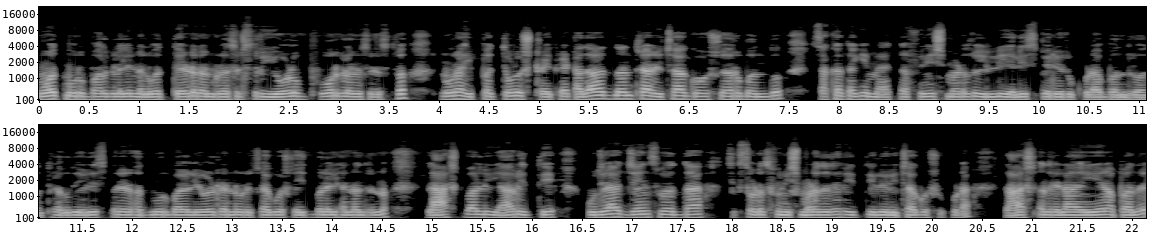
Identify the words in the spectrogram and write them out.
ಮೂವತ್ತ್ಮೂರು ಬಾಲ್ಗಳಲ್ಲಿ ನಲವತ್ತೆರಡು ರನ್ಗಳನ್ನು ಸಿಡಿಸಿದ್ರು, ಏಳು ಫೋರ್ಗಳನ್ನು ಸಿಡಿಸಿದ್ರು, ನೂರ ಇಪ್ಪತ್ತೇಳು ಸ್ಟ್ರೈಕ್ ರೇಟ್. ಅದಾದ ನಂತರ ರಿಚಾ ಘೋಷ್ ಅವರು ಬಂದು ಸಖತ್ತಾಗಿ ಮ್ಯಾಚ್ನ ಫಿನಿಶ್ ಮಾಡಿದ್ರು. ಇಲ್ಲಿ ಎಲಿಸ್ ಪೆರಿಯರು ಕೂಡ ಬಂದರು ಅಂತ ಹೇಳ್ಬೋದು. ಎಲಿಸ್ ಪೆರಿಯರ್ ಹದಿಮೂರು ಬಾಲಲ್ಲಿ ಏಳು ರನ್ನು, ರಿಚಾ ಘೋಷ್ ಐದು ಬಾಲಲ್ಲಿ ಹನ್ನೊಂದು ರನ್ನು. ಲಾಸ್ಟ್ ಬಾಲ್ ಯಾವ ರೀತಿ ಗುಜರಾತ್ ಜೈನ್ಸ್ ವಿರುದ್ಧ ಸಿಕ್ಸ್ ಹೊಡೆದು ಫಿನಿಶ್ ಮಾಡೋದು ಅದೇ ರೀತಿ ಇಲ್ಲಿ ರಿಚಾ ಘೋಷು ಕೂಡ ಲಾಸ್ಟ್ ಅಂದರೆ ಏನಪ್ಪ ಅಂದರೆ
